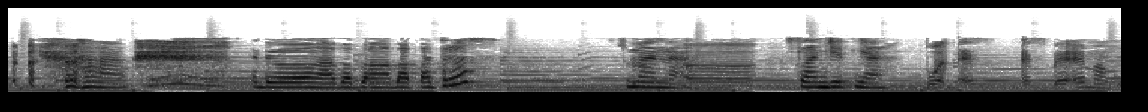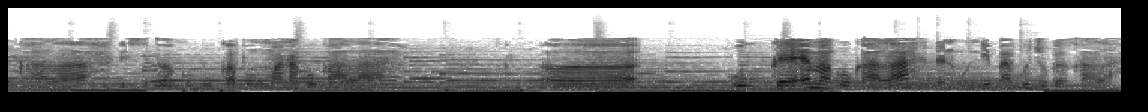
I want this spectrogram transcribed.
Aduh nggak apa-apa nggak apa-apa. Terus gimana? Eh, Selanjutnya? buat S SBM aku kalah di situ aku buka pengumuman aku kalah Eh, UGM aku kalah dan Undip aku juga kalah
